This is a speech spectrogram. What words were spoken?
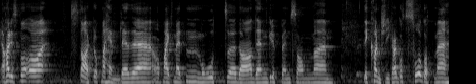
Jeg har lyst på å starte opp med å henlede oppmerksomheten mot uh, da, den gruppen som uh, det kanskje ikke har gått så godt med,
